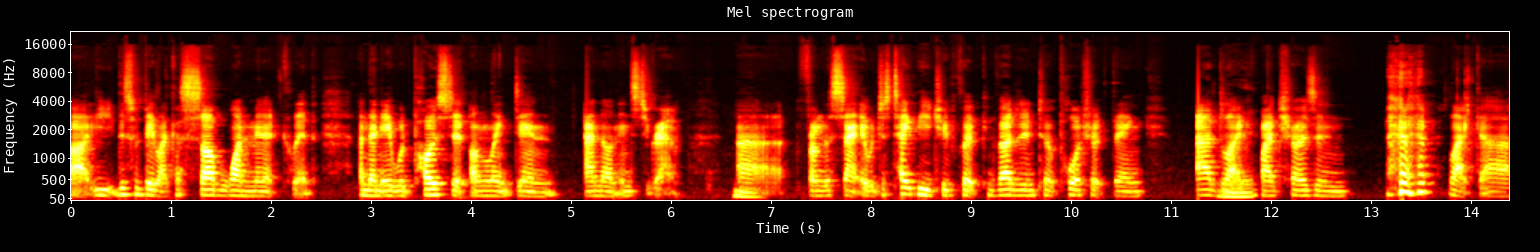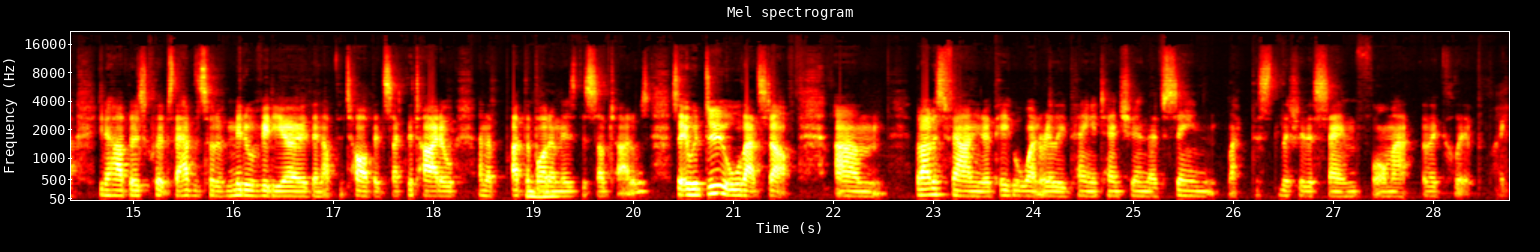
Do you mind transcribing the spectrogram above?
uh, you, this would be like a sub one minute clip, and then it would post it on LinkedIn and on Instagram. Hmm. Uh, from the same, it would just take the YouTube clip, convert it into a portrait thing, add like right. my chosen like uh, you know how those clips they have the sort of middle video then up the top it's like the title and the, at the mm-hmm. bottom is the subtitles. So it would do all that stuff. Um, but i just found you know people weren't really paying attention. They've seen like this literally the same format of a clip like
